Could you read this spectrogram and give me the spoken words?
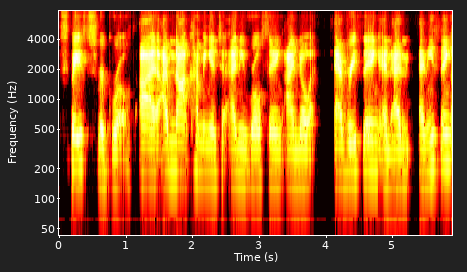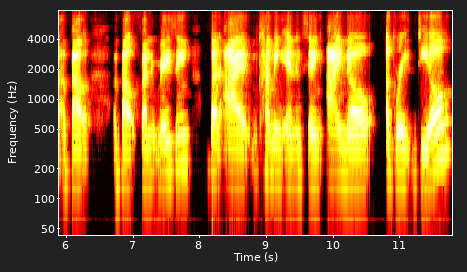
space for growth. I, I'm not coming into any role saying I know everything and anything about about fundraising, but I'm coming in and saying I know a great deal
